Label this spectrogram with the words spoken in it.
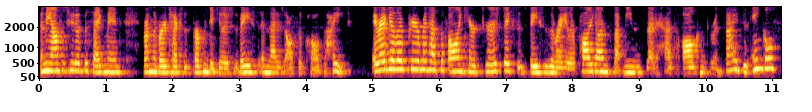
And the altitude of the segment from the vertex is perpendicular to the base, and that is also called the height. A regular pyramid has the following characteristics. Its base is a regular polygon, so that means that it has all congruent sides and angles.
